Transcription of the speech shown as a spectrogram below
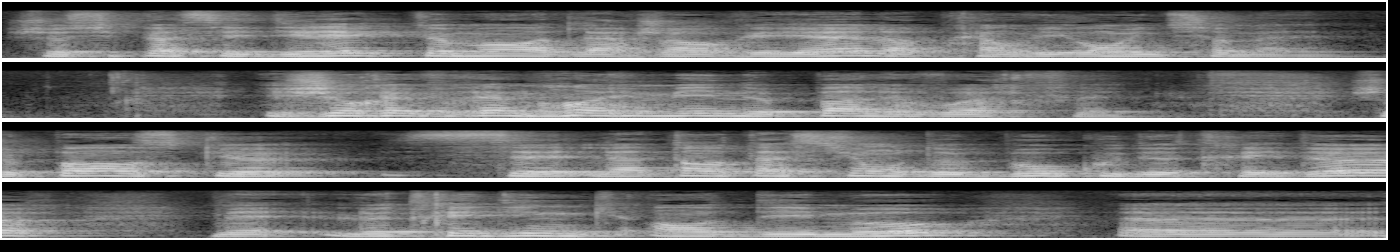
je suis passé directement à de l'argent réel après environ une semaine. Et j'aurais vraiment aimé ne pas l'avoir fait. Je pense que c'est la tentation de beaucoup de traders mais le trading en démo euh,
